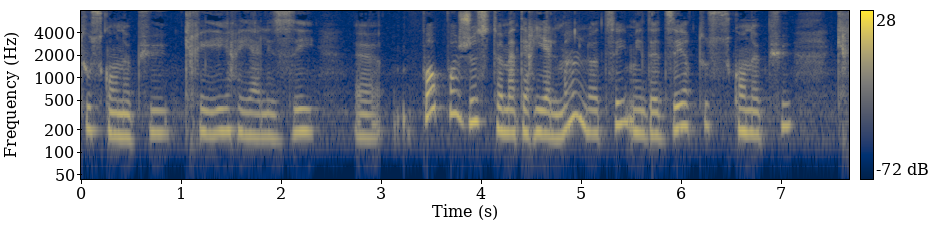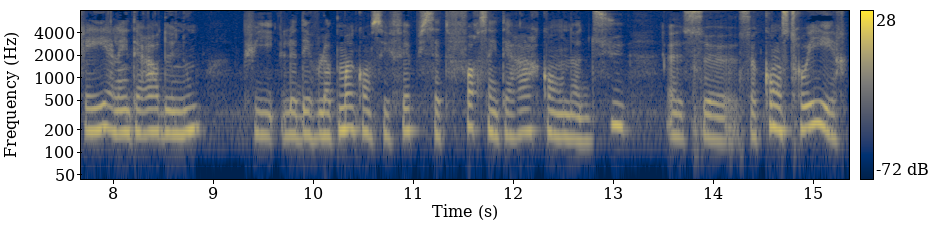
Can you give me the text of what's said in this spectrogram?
tout ce qu'on a pu créer, réaliser, euh, pas, pas juste matériellement, là, mais de dire tout ce qu'on a pu créer à l'intérieur de nous, puis le développement qu'on s'est fait, puis cette force intérieure qu'on a dû euh, se, construire,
